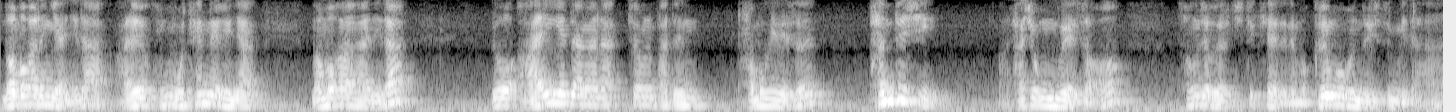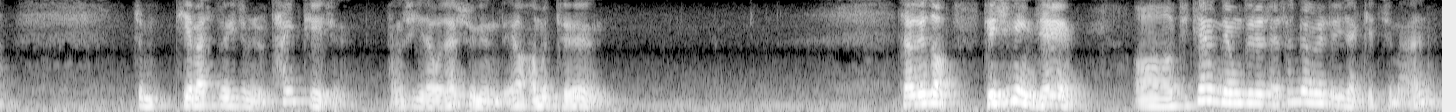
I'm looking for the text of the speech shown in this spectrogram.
넘어가는 게 아니라 아유 공부 못했네 그냥 넘어가가 아니라 요 I에 해당하는 학점을 받은 과목에 대해서는 반드시 다시 공부해서 성적을 취득해야 되는 뭐 그런 부분도 있습니다. 좀 뒤에 말씀드리겠지만 좀 타이트해지는 방식이라고 할 수 있는데요. 아무튼 자 그래서 대신에 이제 어, 디테일한 내용들을 잘 설명을 드리지 않겠지만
